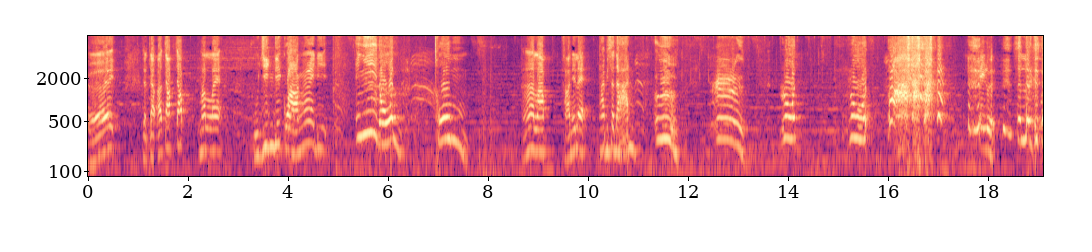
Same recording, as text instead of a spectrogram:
เอ้ย จะจับเอาจับจับนั่นแหละ กูยิงดีกว่าง่ายดีไอ้นี่โดน ทุ่ม อ่าหลับขานี้แหละท่าพิสดารเออเออรูดรูดว้าไอ้หลุดเส้นเลือดขึ้นส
